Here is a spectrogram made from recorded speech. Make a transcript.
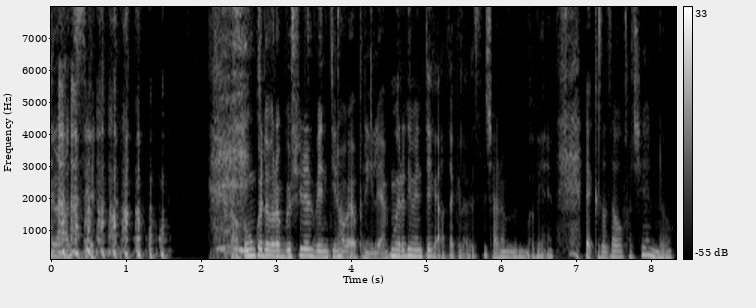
Grazie. No, comunque dovrebbe uscire il 29 aprile. Mi ero dimenticata che l'avessi, cioè va bene. Eh, cosa stavo facendo?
